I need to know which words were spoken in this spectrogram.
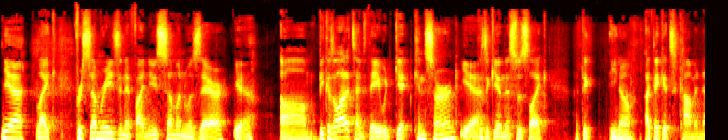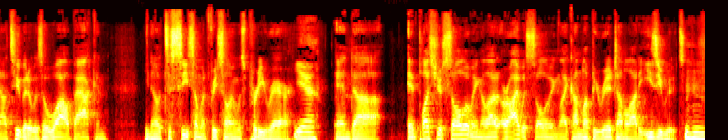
Yeah. Like for some reason, if I knew someone was there, Yeah. um, because a lot of times they would get concerned. Yeah. Because again, this was like, I think you know, I think it's common now too, but it was a while back, and you know, to see someone free soloing was pretty rare. Yeah. And uh, and plus you're soloing a lot, or I was soloing like on Lumpy Ridge on a lot of easy routes, Mm-hmm.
